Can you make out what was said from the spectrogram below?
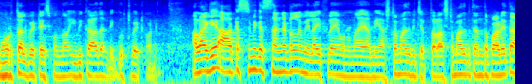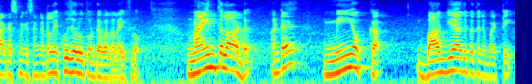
ముహూర్తాలు పెట్టేసుకుందాం. ఇవి కాదండి గుర్తుపెట్టుకోండి. అలాగే ఆకస్మిక సంఘటనలు మీ లైఫ్లో ఏమైనా ఉన్నాయా? మీ అష్టమాధిపతి చెప్తాడు. అష్టమాధిపతి ఎంత పాడైతే ఆకస్మిక సంఘటనలు ఎక్కువ జరుగుతుంటాయి వాళ్ళ లైఫ్లో. నైన్త్ లార్డ్ అంటే మీ యొక్క భాగ్యాధిపతిని బట్టి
